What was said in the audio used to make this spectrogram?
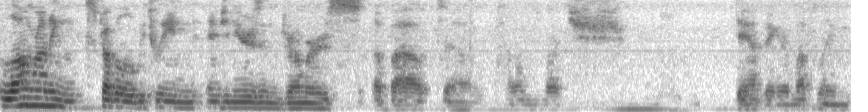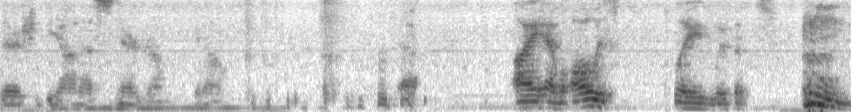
long running struggle between engineers and drummers about uh, how much damping or muffling there should be on a snare drum. You know, Uh, I have always played with a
